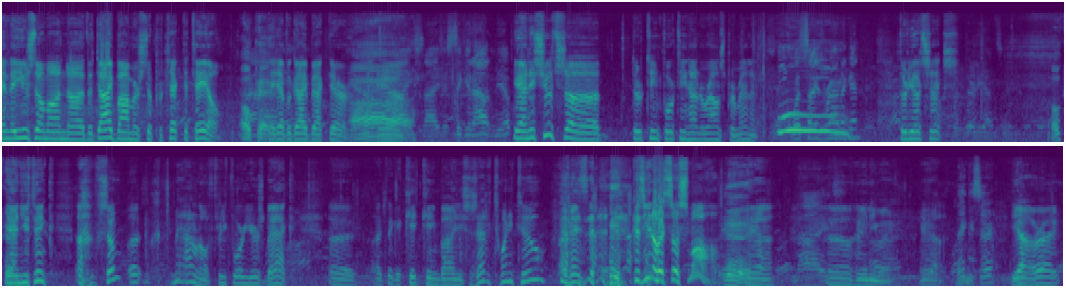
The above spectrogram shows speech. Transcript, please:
and they use them on uh, the dive bombers to protect the tail. Okay. They'd have a guy back there. Ah. Yeah, Nice, nice. Just stick it out. Yep. yeah, and it shoots uh, 13, 1400 rounds per minute, What size round again? 30 out six. 30 outside. Okay. And you think uh, some uh, man, I don't know, three four years back. Uh, I think a kid came by and he says, "Is that a 22?" Because you know it's so small. Yeah. Yeah. Nice. Uh, anyway. Yeah. Thank you, sir. Yeah. All right.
